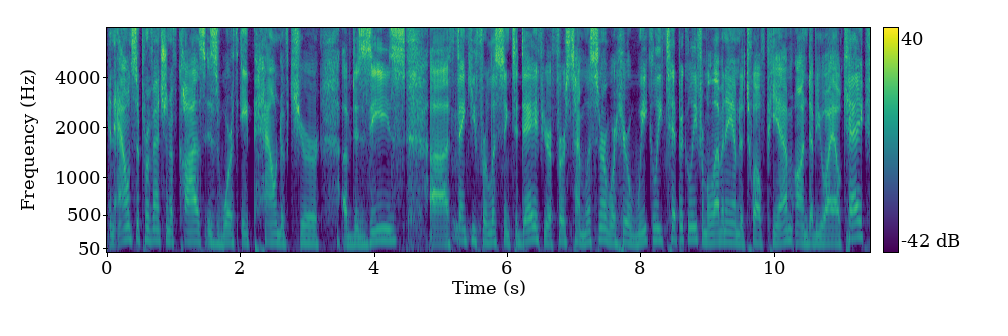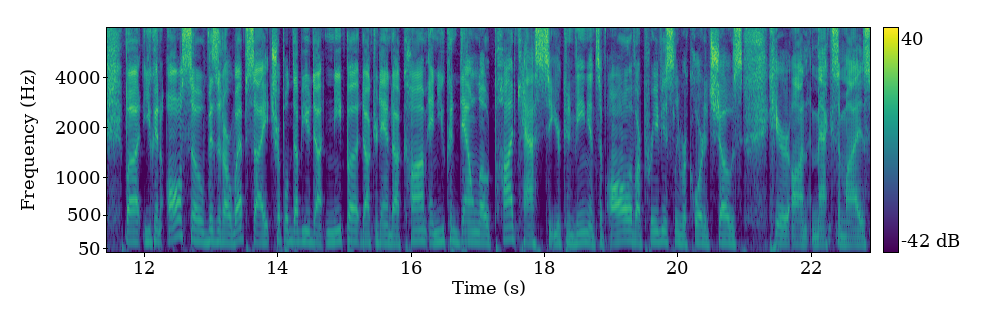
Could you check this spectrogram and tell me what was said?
An ounce of prevention of cause is worth a pound of cure of disease. Uh, thank you for listening today. If you're a first time listener, we're here weekly, typically from 11 a.m. to 12 p.m. on WILK. But you can also visit our website, www.nepadrdan.com, and you can download podcasts at your convenience of all of our previously recorded shows here on Maximize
